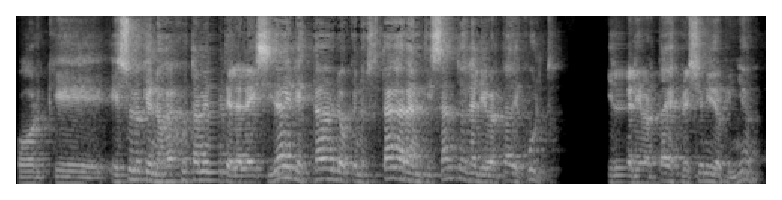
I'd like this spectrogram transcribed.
porque eso es lo que nos da justamente la laicidad del Estado, lo que nos está garantizando es la libertad de culto y la libertad de expresión y de opinión.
